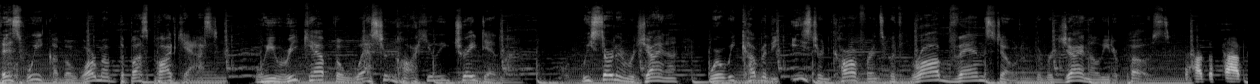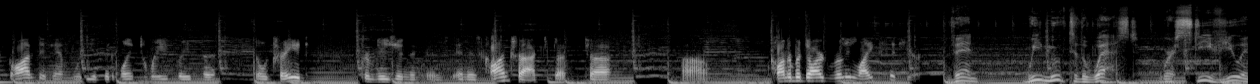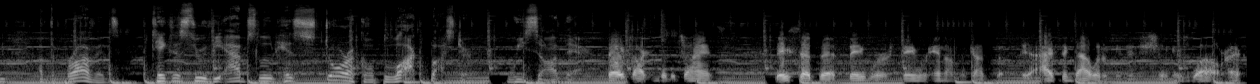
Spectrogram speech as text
This week on the Warm Up the Bus podcast, we recap the Western Hockey League trade deadline. We start in Regina, where we cover the Eastern Conference with Rob Vanstone of the Regina Leader Post. Had the path gone to him, would he have been willing to waive, waive the no trade provision in, in, in his contract? But uh, uh, Connor Bedard really likes it here. Then we move to the West, where Steve Ewen of the Province takes us through the absolute historical blockbuster we saw there. They were talking to the Giants. They said that they were they were in on the Guenther. Yeah, I think that would have been interesting as well, right?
